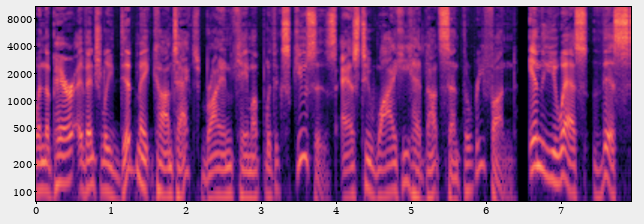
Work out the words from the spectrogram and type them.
When the pair eventually did make contact, Brian came up with excuses as to why he had not sent the refund. In the U.S., this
